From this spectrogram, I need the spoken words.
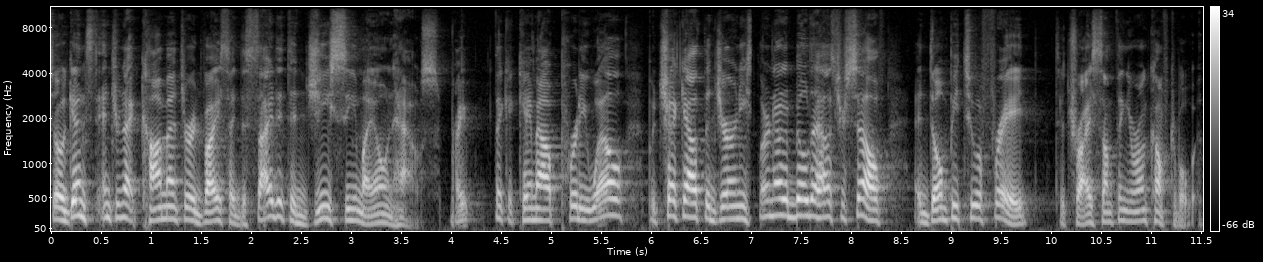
So against internet commenter advice, I decided to GC my own house, right? I think it came out pretty well, but check out the journey, learn how to build a house yourself, and don't be too afraid to try something you're uncomfortable with.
